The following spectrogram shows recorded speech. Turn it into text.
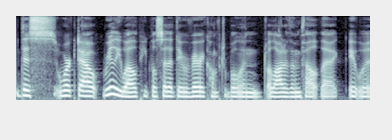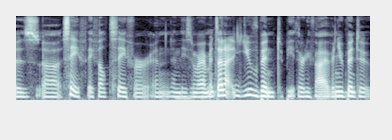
this worked out really well. People said that they were very comfortable, and a lot of them felt that it was uh, safe. They felt safer in, in these environments. And uh, you've been to P35, and you've been to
